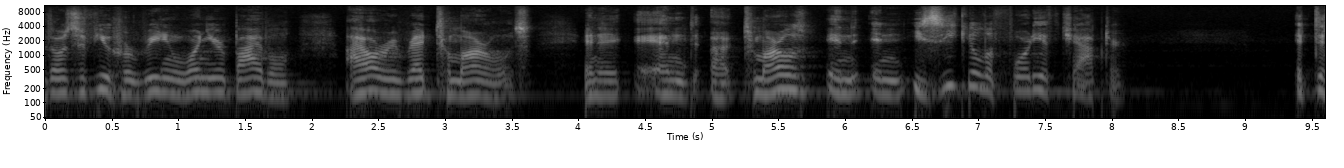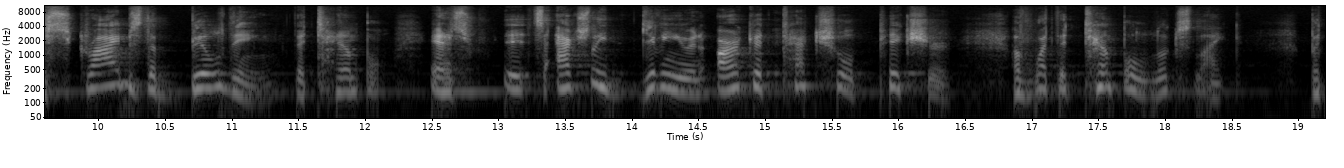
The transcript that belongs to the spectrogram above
those of you who are reading one year Bible, I already read tomorrow's. And, and uh, tomorrow's in, in Ezekiel, the 40th chapter, it describes the building the temple. And it's, it's actually giving you an architectural picture of what the temple looks like. But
